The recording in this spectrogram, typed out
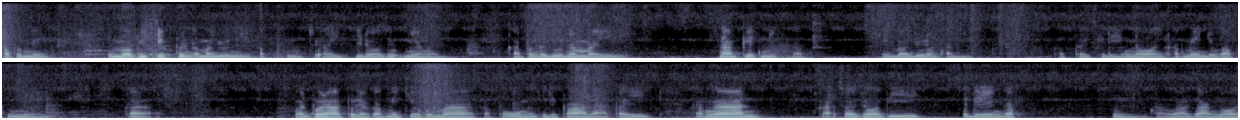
ครับคุณเมย์เห็นบ่พี่จิกเพิ่นก็มาอยู่นี่ครับอืมชื่อไอ้ที่ดอสุยังไงครับเพิ่นก็อยู่นำไอ้น้ำเพชรนี่ครับเห็นมาอยู่นำกันกับไปแสดงน้อยครับเมนอยู่กับคุณเมย์ก็วันพฤหัสไปแล้วครับเมเกี่ยวเพิ่นมาครับพระองค์ก็จะได้พาลาไปทำงานกะซอยซอยพี่แสดงครับ อืมเขาว่าสร้างน้อย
